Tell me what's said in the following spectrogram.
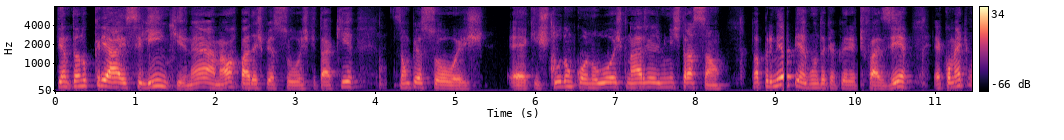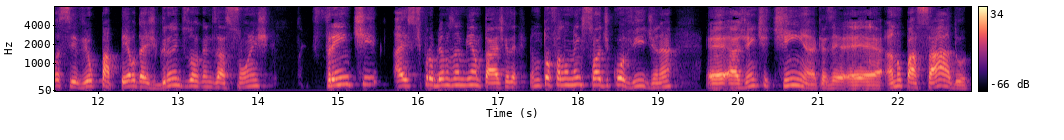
tentando criar esse link, né? A maior parte das pessoas que está aqui são pessoas é, que estudam conosco na área de administração. Então, a primeira pergunta que eu queria te fazer é como é que você vê o papel das grandes organizações frente a esses problemas ambientais. Quer dizer, eu não estou falando nem só de Covid, né? É, a gente tinha, quer dizer, é, ano passado,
